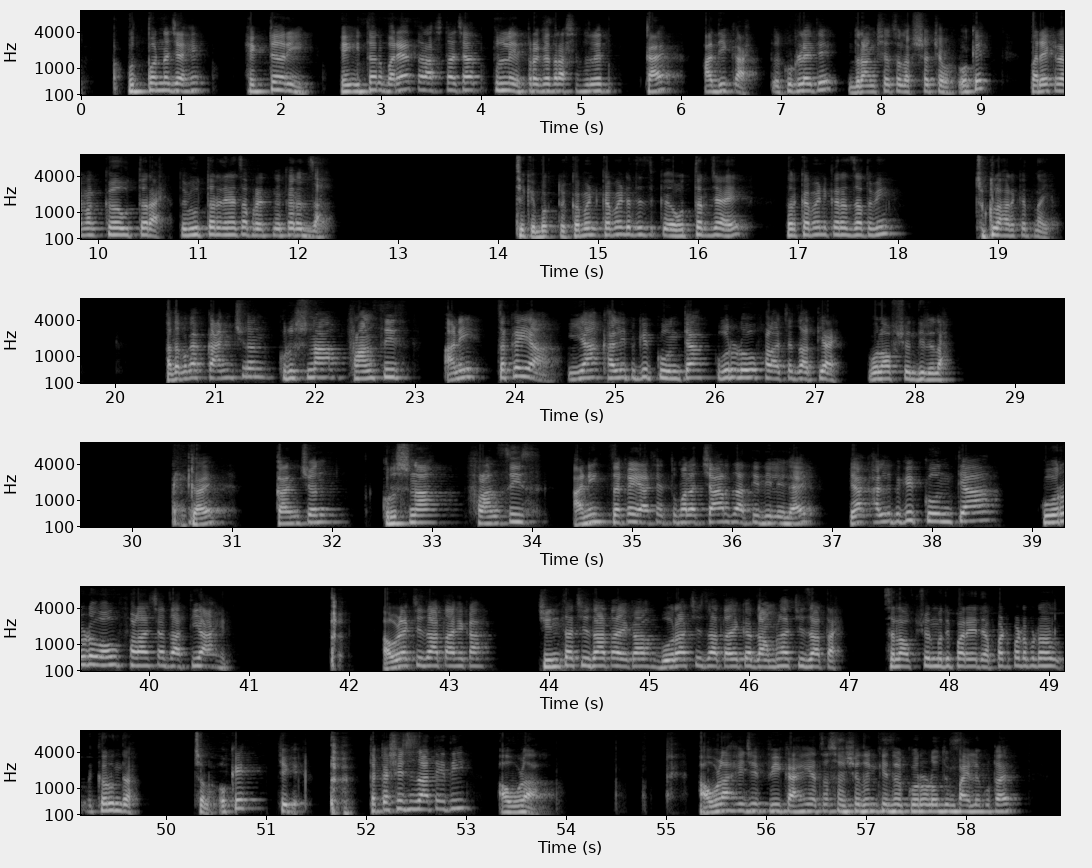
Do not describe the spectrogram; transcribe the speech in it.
उत्पन्न जे आहे हेक्टरी हे इतर बऱ्याच राष्ट्राच्या तुलनेत प्रगत राष्ट्राच्या तुलनेत काय? अधिक आहे. तर कुठलं आहे ते? द्राक्षाचं लक्षात ठेवा. ओके? पर्याय क्रमांक क उत्तर आहे. तुम्ही उत्तर देण्याचा प्रयत्न करत जा. ठीक आहे बघतो कमेंट कमेंट उत्तर जे आहे तर कमेंट करत जा तुम्ही. चुकलं हरकत नाही. आता बघा कांचन कृष्णा फ्रान्सिस आणि चकया या खालीपैकी कोणत्या कोरडो फळाच्या जाती आहेत? मला ऑप्शन दिलेला. काय? कांचन कृष्णा फ्रान्सिस आणि चकई अशा तुम्हाला चार जाती दिलेल्या आहेत. या खालीपैकी कोणत्या कोरडवाहू फळाच्या जाती आहेत? आवळ्याची जात आहे का? चिंचाची जात आहे का? बोराची जात आहे का? जांभळाची जात आहे. चला ऑप्शनमध्ये पर्याय द्या. पटपट करून द्या. चला ओके ठीक आहे. तर कशाची जात आहे ती? आवळा. आवळा हे जे पीक आहे याचं संशोधन केंद्र कोरडो तुम्ही पाहिलं कुठं आहे?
